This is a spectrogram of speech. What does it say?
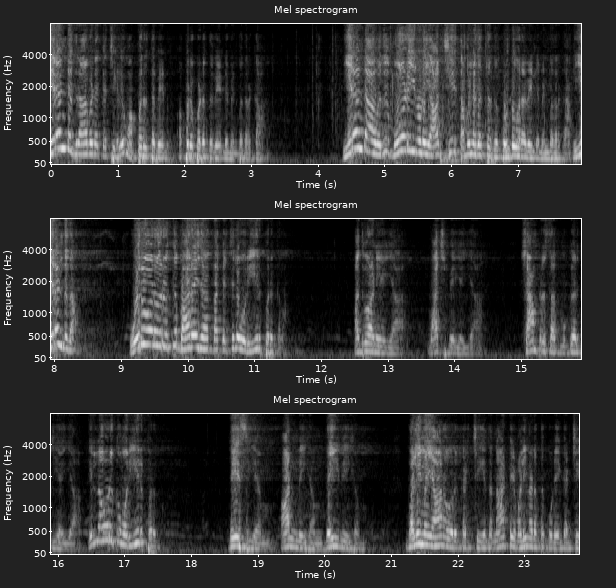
இரண்டு திராவிட கட்சிகளையும் அப்புறத்த வேண்டும் அப்புறப்படுத்த வேண்டும் என்பதற்காக. இரண்டாவது மோடியினுடைய ஆட்சியை தமிழகத்திற்கு கொண்டு வர வேண்டும் என்பதற்காக. இரண்டு தான் ஒரு ஒருவருக்கு பாரதிய ஜனதா கட்சியில ஒரு ஈர்ப்பு இருக்கலாம். அத்வானி ஐயா வாஜ்பேயி ஐயா ஷாம் பிரசாத் முகர்ஜி ஐயா எல்லோருக்கும் ஒரு ஈர்ப்பு இருக்கும். தேசியம் ஆன்மீகம் தெய்வீகம் வலிமையான ஒரு கட்சி இந்த நாட்டை வழிநடத்தக்கூடிய கட்சி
